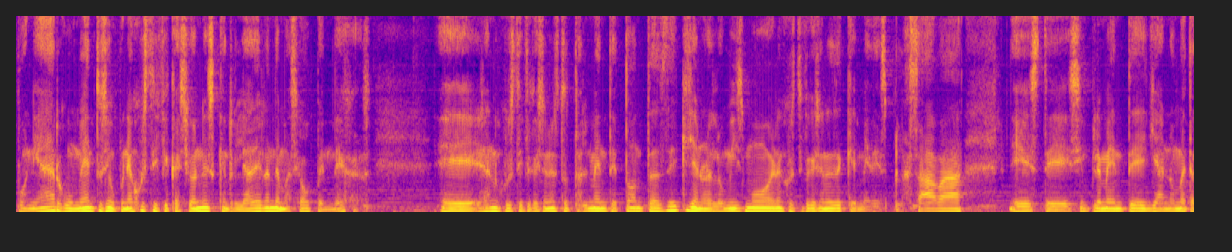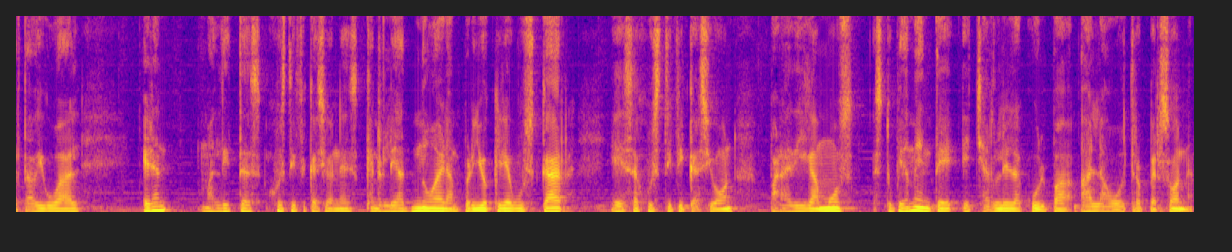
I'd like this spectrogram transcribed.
ponía argumentos y me ponía justificaciones que en realidad eran demasiado pendejas. Eh, eran justificaciones totalmente tontas de que ya no era lo mismo, eran justificaciones de que me desplazaba, este, simplemente ya no me trataba igual. Eran malditas justificaciones que en realidad no eran, pero yo quería buscar esa justificación para, digamos, estúpidamente echarle la culpa a la otra persona.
